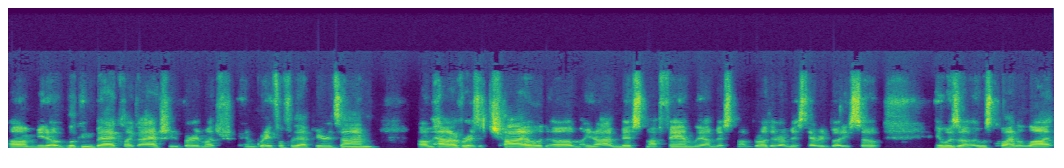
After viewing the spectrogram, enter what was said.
Um, you know, looking back, like I actually very much am grateful for that period of time. Um, however, as a child, um, you know, I missed my family, I missed my brother, I missed everybody. So it was uh, it was quite a lot.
